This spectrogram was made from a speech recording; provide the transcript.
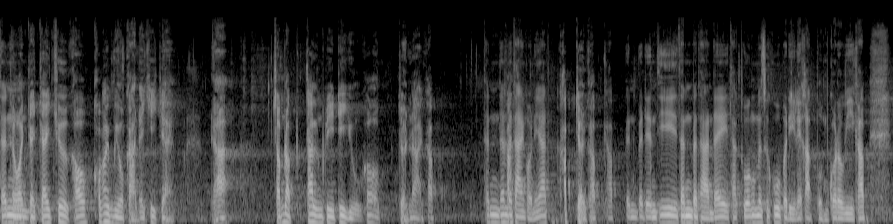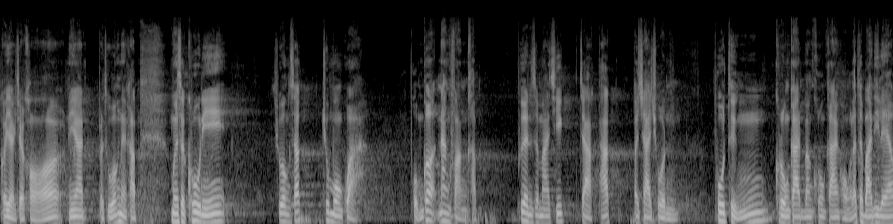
ท่านแต่ว่าจะใช้ชื่อเขาเขาไม่มีโอกาสได้ชี้แจงนะฮะสำหรับท่านรัฐมนตรีที่อยู่ก็เชิญได้ครับท่านท่านประธานขออนุญาตครับเชิญครับครับเป็นประเด็นที่ท่านประธานได้ทักท้วงเมื่อสักครู่พอดีเลยครับ ผมกรวีครับ ก็อยากจะขออนุญาตประท้วงนะครับ เมื่อสักครู่นี้ ช่วงสักชั่วโมงกว่า ผมก็นั่งฟังครับ เพื่อนสมาชิกจากพรรคประชาชน พูดถึงโครงการบางโครงการของรัฐบาลที่แล้ว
